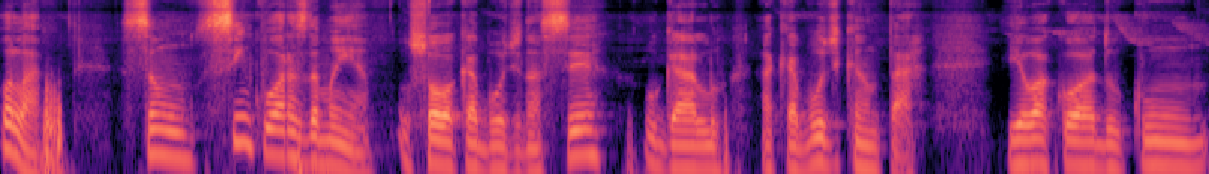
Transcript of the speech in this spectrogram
Olá, são 5 horas da manhã. O sol acabou de nascer, o galo acabou de cantar e eu acordo com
